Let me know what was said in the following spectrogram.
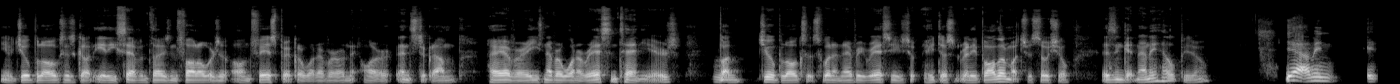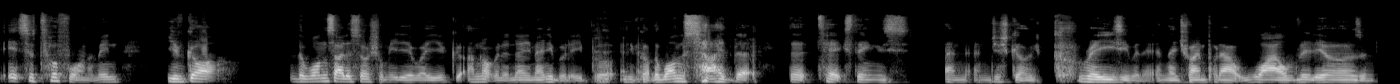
you know Joe Blogs has got eighty seven thousand followers on Facebook or whatever on, or Instagram. However, he's never won a race in ten years. But Mm. Joe Blogs that's winning every race, he's, he doesn't really bother much with social, isn't getting any help. You know. Yeah, I mean, it, it's a tough one. I mean, you've got the one side of social media where you've got, I'm not going to name anybody, but you've got the one side that that takes things and and just go crazy with it, and they try and put out wild videos, and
